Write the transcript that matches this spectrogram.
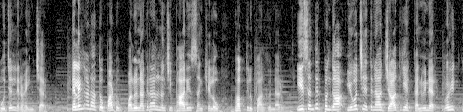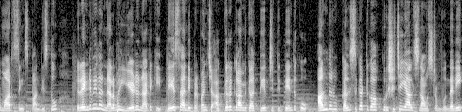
పూజలు నిర్వహించారు. తెలంగాణతో పాటు పలు నగరాల నుంచి భారీ సంఖ్యలో భక్తులు పాల్గొన్నారు. ఈ సందర్భంగా యువచేతన జాతీయ కన్వీనర్ రోహిత్ కుమార్ సింగ్ స్పందిస్తూ రెండు వేల నలభై ఏడు నాటికి దేశాన్ని ప్రపంచ అగ్రగామిగా తీర్చిదిద్దేందుకు అందరూ కలిసికట్టుగా కృషి చేయాల్సిన అవసరం ఉందని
